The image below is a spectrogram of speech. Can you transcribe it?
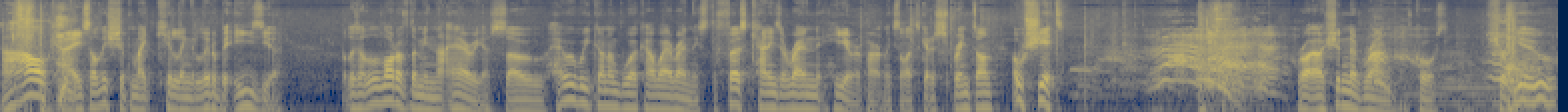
Ah, okay, so this should make killing a little bit easier. But there's a lot of them in that area, so how are we going to work our way around this? The first canny's around here, apparently, so let's get a sprint on. Oh, shit! Right, I shouldn't have ran, of course. Shove you.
